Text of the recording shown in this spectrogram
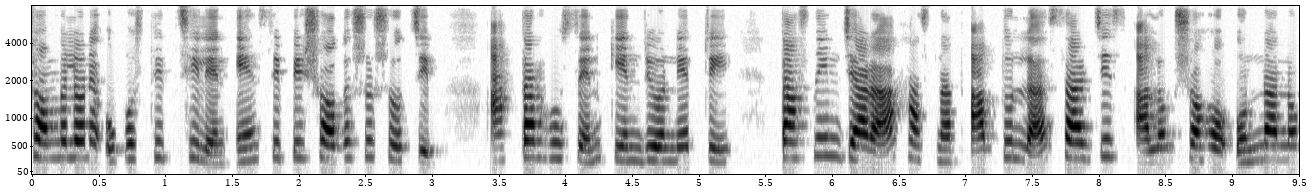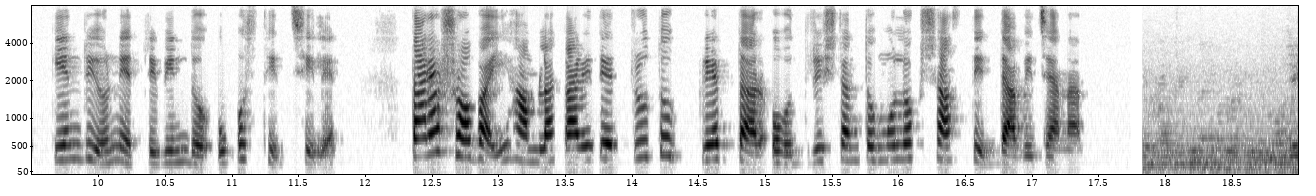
সম্মেলনে উপস্থিত ছিলেন এনসিপির সদস্য সচিব আক্তার হোসেন, কেন্দ্রীয় নেত্রী তাসনিম জারা, হাসনাত আব্দুল্লাহ, সার্জিস আলম সহ অন্যান্য কেন্দ্রীয় নেতৃবৃন্দ উপস্থিত ছিলেন। তারা সবাই হামলাকারীদের দ্রুত গ্রেপ্তার ও দৃষ্টান্তমূলক শাস্তির দাবি জানান। যে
